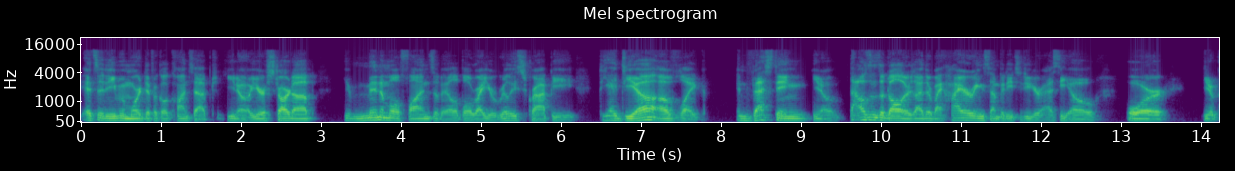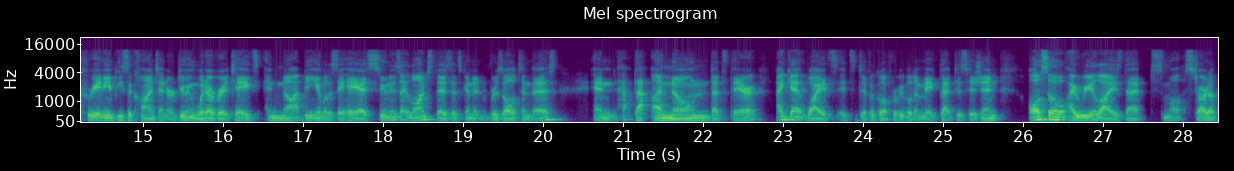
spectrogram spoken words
it's an even more difficult concept. You know you're a startup you have minimal funds available right? You're really scrappy. The idea of like investing you know thousands of dollars either by hiring somebody to do your seo or you know creating a piece of content or doing whatever it takes and not being able to say hey as soon as i launch this it's going to result in this and that unknown that's there i get why it's it's difficult for people to make that decision also i realize that small startup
